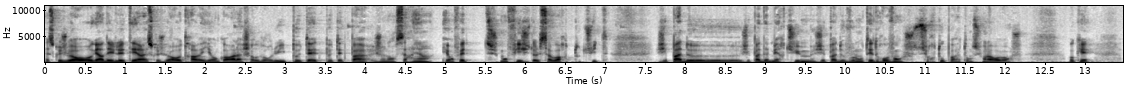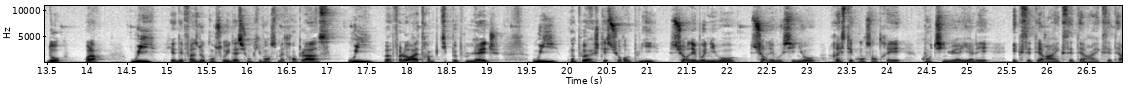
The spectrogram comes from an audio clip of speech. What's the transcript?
Est-ce que je vais regarder les terres Est-ce que je vais retravailler encore à l'achat aujourd'hui? Peut-être, peut-être pas, je n'en sais rien. Et en fait, je m'en fiche de le savoir tout de suite. J'ai pas pas d'amertume, j'ai pas de volonté de revanche, surtout pas attention à la revanche. Ok? Donc voilà. Oui, il y a des phases de consolidation qui vont se mettre en place. Oui, il va falloir être un petit peu plus ledge. Oui, on peut acheter sur repli, sur des beaux niveaux, sur des beaux signaux, rester concentré, continuer à y aller, etc., etc., etc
